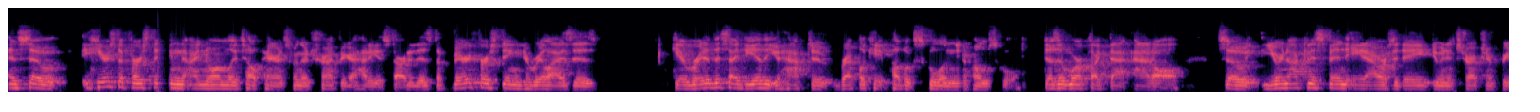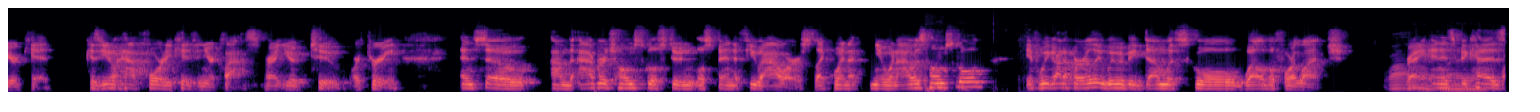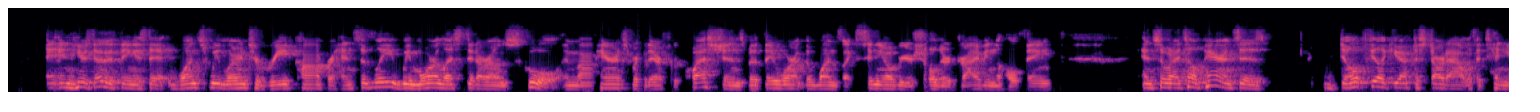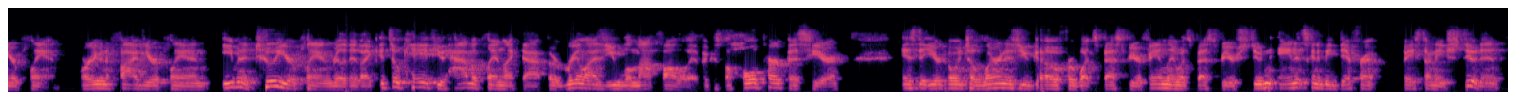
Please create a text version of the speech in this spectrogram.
And so here's the first thing that I normally tell parents when they're trying to figure out how to get started is the very first thing to realize is get rid of this idea that you have to replicate public school in your homeschool. Doesn't work like that at all. So you're not going to spend eight hours a day doing instruction for your kid because you don't have 40 kids in your class, right? You have two or three. And so um, the average homeschool student will spend a few hours. Like when you know when I was homeschooled, if we got up early, we would be done with school well before lunch. Wow, right. And it's because and here's the other thing is that once we learned to read comprehensively, we more or less did our own school. And my parents were there for questions, but they weren't the ones like sitting over your shoulder driving the whole thing. And so what I tell parents is don't feel like you have to start out with a 10 year plan or even a five year plan, even a two year plan, really. Like it's okay if you have a plan like that, but realize you will not follow it because the whole purpose here is that you're going to learn as you go for what's best for your family, what's best for your student, and it's going to be different based on each student.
